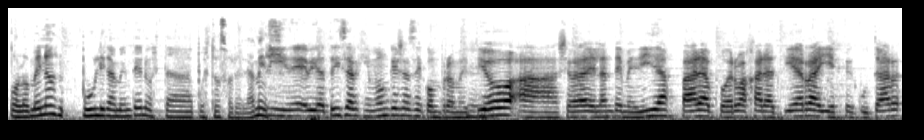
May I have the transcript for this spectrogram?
Por lo menos públicamente no está puesto sobre la mesa. Y de Beatriz Argimón, que ella se comprometió a llevar adelante medidas para poder bajar a tierra y ejecutar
